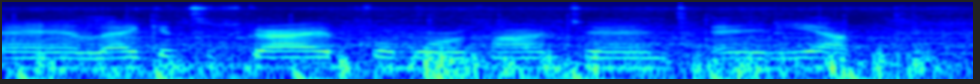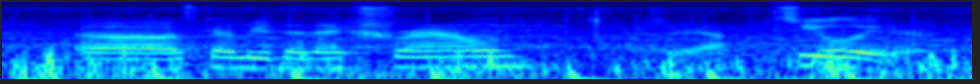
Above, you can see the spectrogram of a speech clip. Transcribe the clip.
and like and subscribe for more content. And yeah, uh, it's gonna be the next round. So yeah, see you later.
